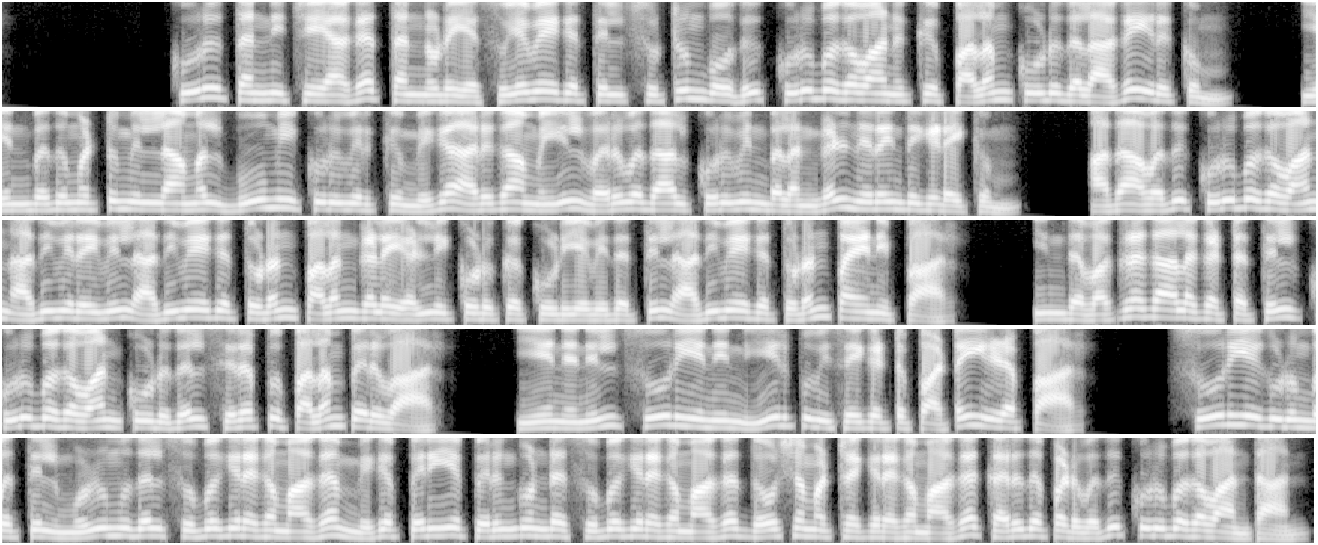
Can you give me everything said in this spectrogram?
குரு தன்னிச்சையாக தன்னுடைய சுயவேகத்தில் சுற்றும்போது குருபகவானுக்கு பலம் கூடுதலாக இருக்கும். என்பது மட்டுமில்லாமல் பூமி குருவிற்கு மிக அருகாமையில் வருவதால் குருவின் பலன்கள் நிறைந்து கிடைக்கும். அதாவது குருபகவான் அதிவிரைவில் அதிவேகத்துடன் பலன்களை அள்ளிக் கொடுக்கக்கூடிய விதத்தில் அதிவேகத்துடன் பயணிப்பார். இந்த வக்ரகாலகட்டத்தில் குருபகவான் கூடுதல் சிறப்பு பலம் பெறுவார். ஏனெனில் சூரியனின் ஈர்ப்பு விசை கட்டுப்பாட்டை இழப்பார். சூரிய குடும்பத்தில் முழுமுதல் சுபகிரகமாக மிகப்பெரிய பெருங்கொண்ட சுபகிரகமாக தோஷமற்ற கிரகமாக கருதப்படுவது குருபகவான்தான்.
